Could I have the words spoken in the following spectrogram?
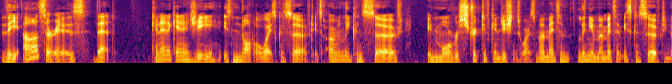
The answer is that kinetic energy is not always conserved. It's only conserved in more restrictive conditions, whereas momentum, linear momentum is conserved in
